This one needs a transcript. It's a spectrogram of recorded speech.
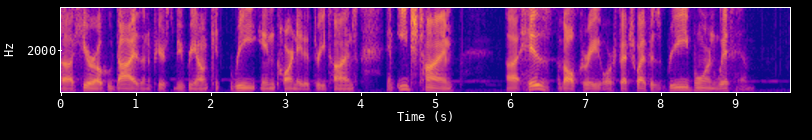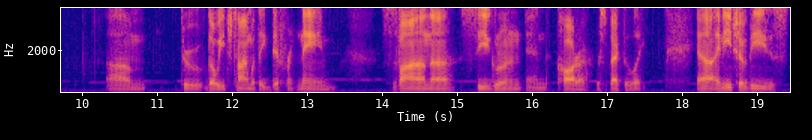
a, hero who dies and appears to be reincarnated three times, and each time, uh, his Valkyrie or fetch wife is reborn with him. Um, through though each time with a different name, Svana, Sigrun, and Kara, respectively. Uh, in each of these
